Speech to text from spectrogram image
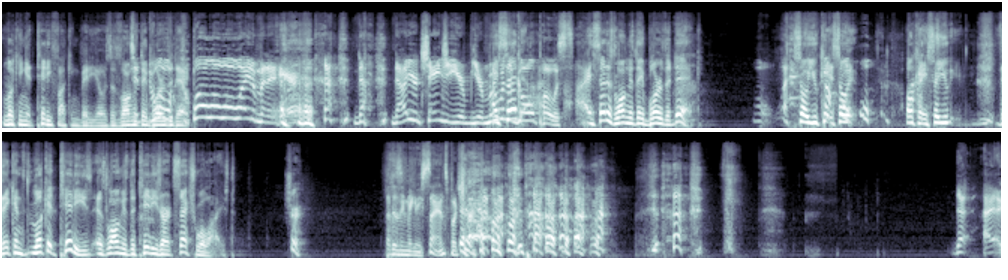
looking at titty fucking videos as long as they blur whoa, the dick. Whoa, whoa, whoa! Wait a minute here. now, now you're changing. You're you're moving said- the goalposts. I said as long as they blur the dick. So you can so okay, so you they can look at titties as long as the titties aren't sexualized. Sure. That doesn't make any sense, but sure. Yeah, I,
